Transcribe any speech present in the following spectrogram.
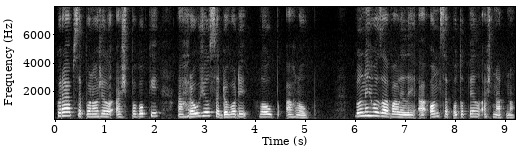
Koráb se ponořil až po boky a hroužil se do vody hloub a hloub. Vlny ho zavalily a on se potopil až na dno.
